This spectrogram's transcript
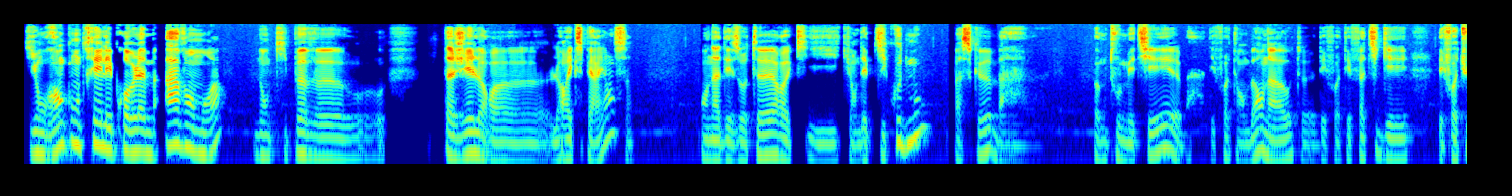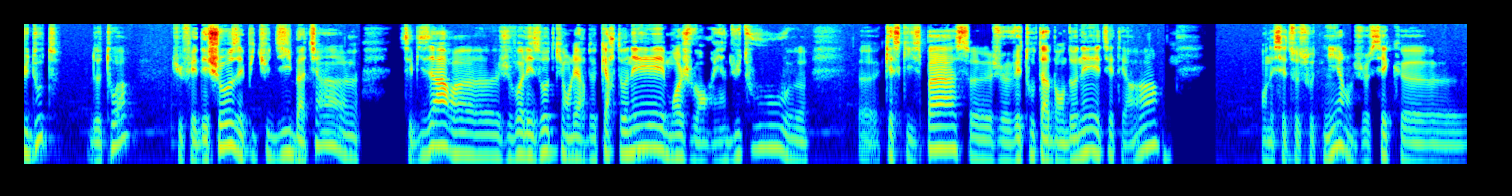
qui ont rencontré les problèmes avant moi, donc qui peuvent partager leur, expérience. On a des auteurs qui, ont des petits coups de mou parce que, ben, comme tout métier, bah, des fois tu es en burn-out, des fois tu es fatigué, des fois tu doutes de toi. Tu fais des choses et puis tu te dis, bah tiens, c'est bizarre, je vois les autres qui ont l'air de cartonner, moi je vends rien du tout, qu'est-ce qui se passe, je vais tout abandonner, etc. On essaie de se soutenir. Je sais que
